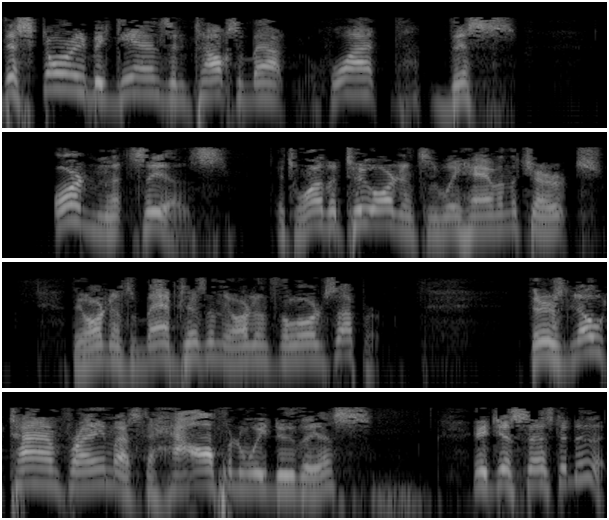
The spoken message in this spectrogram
this story begins and talks about what this ordinance is. It's one of the two ordinances we have in the church the ordinance of baptism, the ordinance of the Lord's Supper. There's no time frame as to how often we do this. It just says to do it.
